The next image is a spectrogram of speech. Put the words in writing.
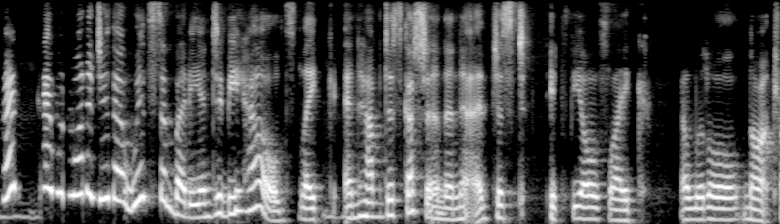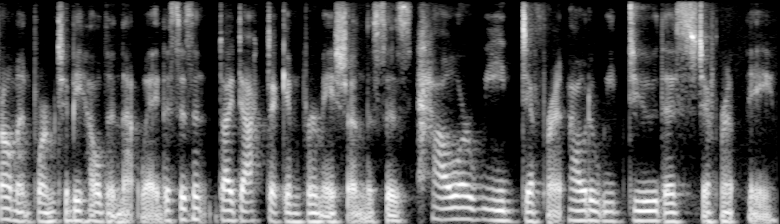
Mm-hmm. I, I would want to do that with somebody and to be held, like, mm-hmm. and have discussion. And it just, it feels like a little not trauma informed to be held in that way. This isn't didactic information. This is how are we different? How do we do this differently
